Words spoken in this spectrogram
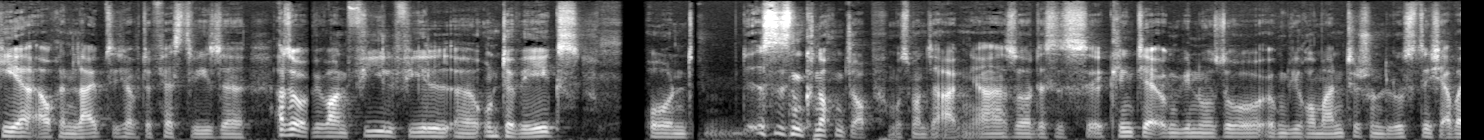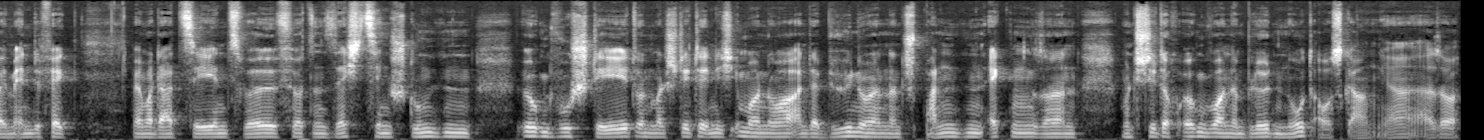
Hier auch in Leipzig auf der Festwiese. Also wir waren viel, viel äh, unterwegs Und es ist ein Knochenjob, muss man sagen. Ja, also das ist, klingt ja irgendwie nur so irgendwie romantisch und lustig, aber im Endeffekt, wenn man da 10, 12, 14, 16 Stunden irgendwo steht und man steht ja nicht immer nur an der Bühne oder an spannenden Ecken, sondern man steht auch irgendwo an einem blöden Notausgang. Ja, also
